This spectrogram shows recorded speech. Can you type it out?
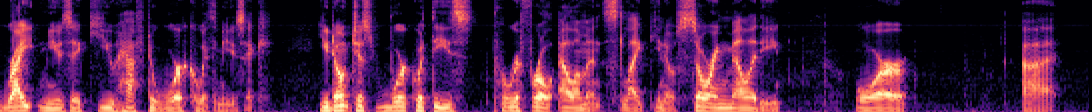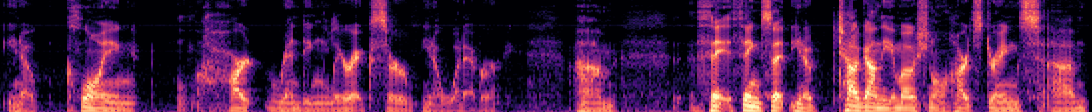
write music, you have to work with music. You don't just work with these peripheral elements like, you know, soaring melody or, uh, you know, cloying, heart rending lyrics or, you know, whatever. Um, th- things that, you know, tug on the emotional heartstrings. Um,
